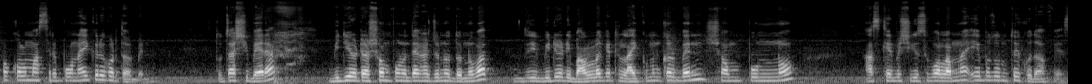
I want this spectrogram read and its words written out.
সকল মাছের পোনাই ক্রয় করতে পারবেন। তো চাষি ভাইরা ভিডিওটা সম্পূর্ণ দেখার জন্য ধন্যবাদ। যদি ভিডিওটি ভালো লাগে, একটা লাইক কমেন্ট করবেন। সম্পূর্ণ। আজকের বেশি কিছু বললাম না। এ পর্যন্তই খুদাহাফেজ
